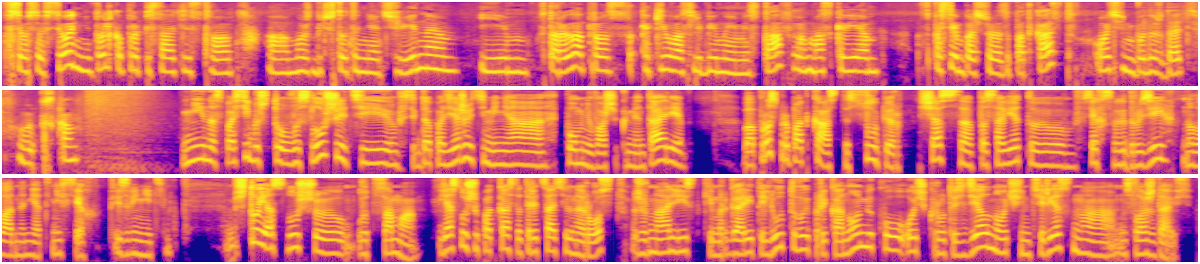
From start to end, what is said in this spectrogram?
Все-все-все, не только про писательство, а может быть, что-то неочевидное. И второй вопрос. Какие у вас любимые места в Москве? Спасибо большое за подкаст. Очень буду ждать выпуска. Нина, спасибо, что вы слушаете и всегда поддерживаете меня. Помню ваши комментарии. Вопрос про подкасты. Супер. Сейчас э, посоветую всех своих друзей. Ну ладно, нет, не всех, извините. Что я слушаю вот сама? Я слушаю подкаст «Отрицательный рост» журналистки Маргариты Лютовой про экономику. Очень круто сделано, очень интересно, наслаждаюсь.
